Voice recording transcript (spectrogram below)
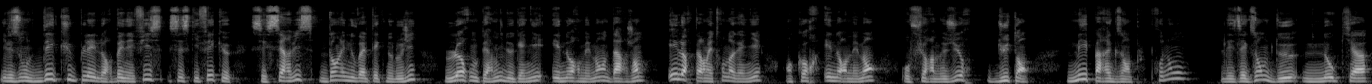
Ils ont décuplé leurs bénéfices, c'est ce qui fait que ces services dans les nouvelles technologies leur ont permis de gagner énormément d'argent et leur permettront d'en gagner encore énormément au fur et à mesure du temps. Mais par exemple, prenons les exemples de Nokia,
